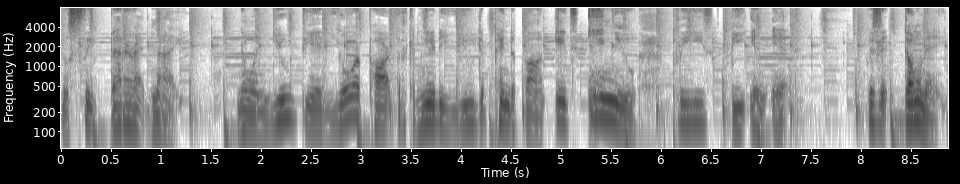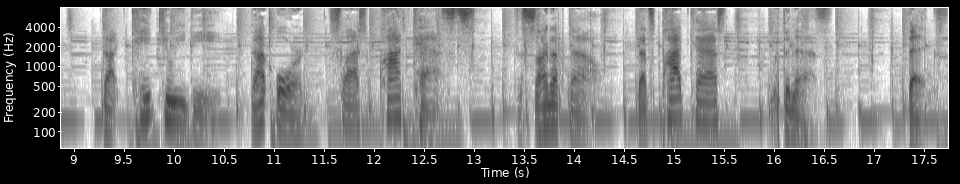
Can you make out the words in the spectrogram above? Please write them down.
you'll sleep better at night knowing you did your part for the community you depend upon. It's in you. Please be in it. Visit donate.kqed.org slash podcasts to sign up now. That's podcast with an S. Thanks.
